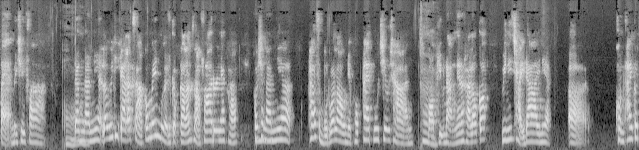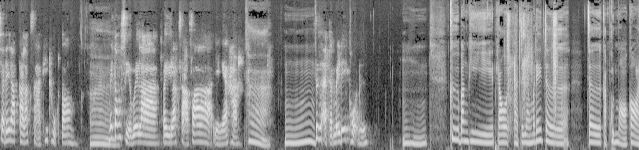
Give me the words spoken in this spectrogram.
แต่ไม่ใช่ฝ้าอ๋อดังนั้นเนี่ยแล้ววิธีการรักษาก็ไม่เหมือนกับการรักษาฝ้าด้วยนะคะ เพราะฉะนั้นเนี่ยถ้าสมมติว่าเราเนี่ยพบแพทย์ผู้เชี่ยวชาญค่ะหมอผิวหนังเนี่ยนะคะแล้วก็วินิจฉัยได้เนี่ยเอ่อคนไข้ก็จะได้รับการรักษาที่ถูกต้องอ่าไม่ต้องเสียเวลาไปรักษาฝ้าอย่างเงี้ยค่ะ ค่ะอืมซึ่งอาจจะไม่ได้ผลอืม คือบางทีเราอาจจะยังไม่ได้เจอเจอกับคุณหมอก่อน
